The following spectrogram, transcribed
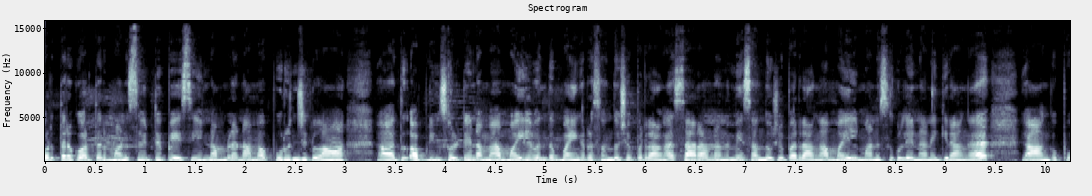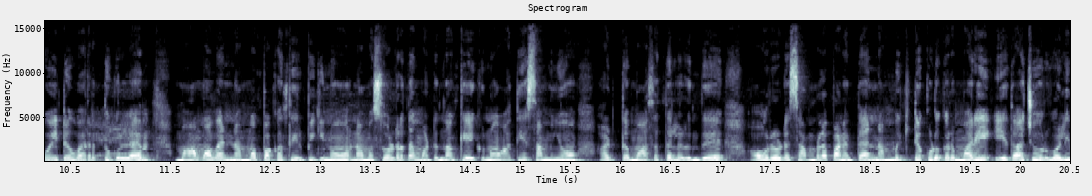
ஒருத்தருக்கு ஒருத்தர் மனசு விட்டு பேசி நம்மளை நம்ம புரிஞ்சுக்கலாம். அது அப்படின்னு சொல்லிட்டு நம்ம மயில் வந்து பயங்கர சந்தோஷப்படுறாங்க. சரவணனுமே சந்தோஷப்படுறாங்க. மயில் மனசுக்குள்ளே நினைக்கிறாங்க. அங்கே போயிட்டு வரத்துக்குள்ளே மாமாவை நம்ம பக்கம் திருப்பிக்கணும். நம்ம சொல்கிறத மட்டும்தான் கேட்கணும். அதே சமயம் அடுத்த மாதத்துலேருந்து அவரோட சம்பள பணத்தை நம்மக்கிட்ட கொடுக்குற மாதிரி ஏதாச்சும் ஒரு வழி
